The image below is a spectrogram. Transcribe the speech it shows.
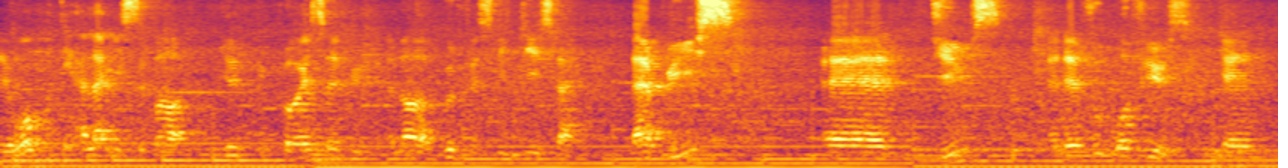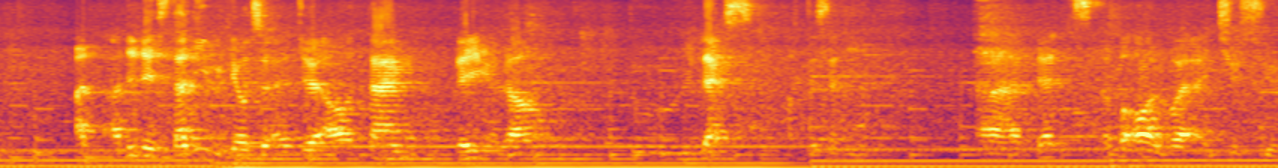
And one more thing I like is about UMP provides us with a lot of good facilities like libraries and gyms and then football fields. We can, other than study, we can also enjoy our time playing around to relax after study. Uh, that's about all why I choose you.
